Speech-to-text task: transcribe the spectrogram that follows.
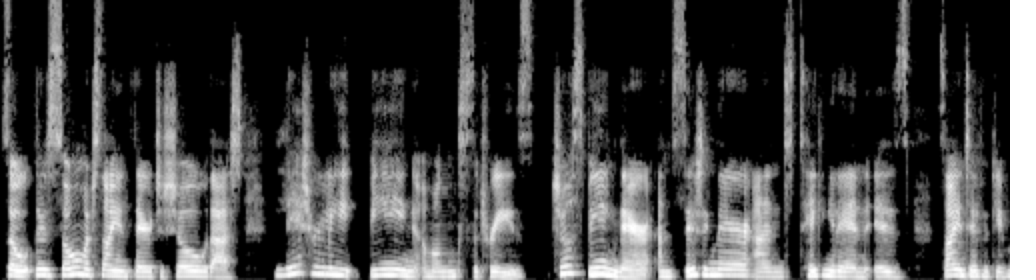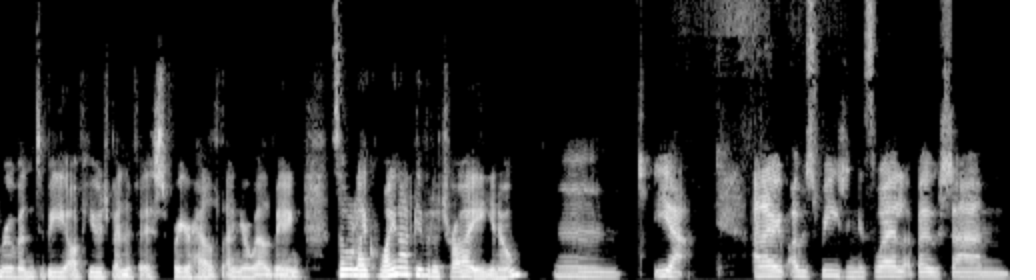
So there's so much science there to show that literally being amongst the trees, just being there and sitting there and taking it in is scientifically proven to be of huge benefit for your health and your well-being. So like why not give it a try, you know? Mm, yeah. And I, I was reading as well about um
